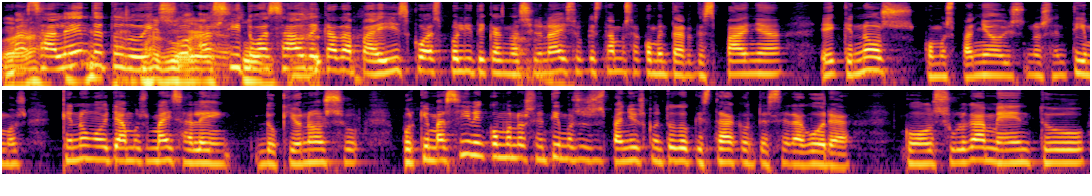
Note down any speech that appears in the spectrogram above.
Mas alén de todo iso, a situación de cada país coas políticas nacionais, o que estamos a comentar de España, é que nós, como españois, nos sentimos que non ollamos máis alén do que o noso, porque imaginen como nos sentimos os españois con todo o que está a acontecer agora, con o xulgamento,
